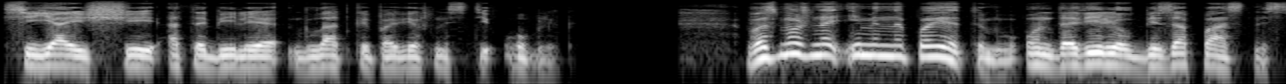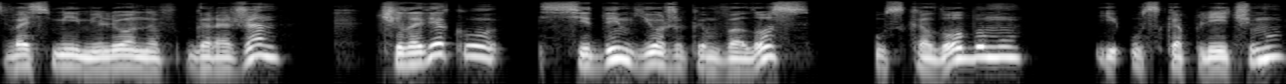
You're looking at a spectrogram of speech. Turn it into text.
сияющий от обилия гладкой поверхности облик. Возможно, именно поэтому он доверил безопасность восьми миллионов горожан человеку с седым ежиком волос, узколобому и узкоплечему,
